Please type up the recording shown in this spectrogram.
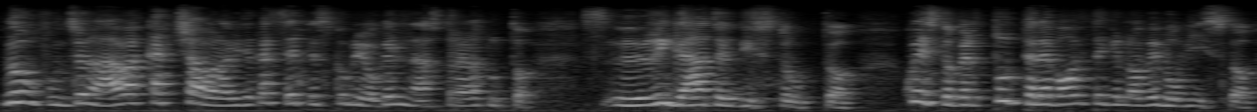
non funzionava, cacciavo la videocassetta e scoprivo che il nastro era tutto rigato e distrutto. Questo per tutte le volte che lo avevo visto.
